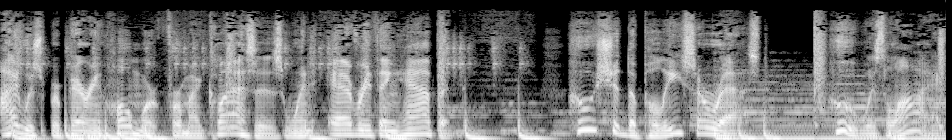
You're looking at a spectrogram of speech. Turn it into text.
I was preparing homework for my classes when everything happened. Who should the police arrest? Who was lying?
